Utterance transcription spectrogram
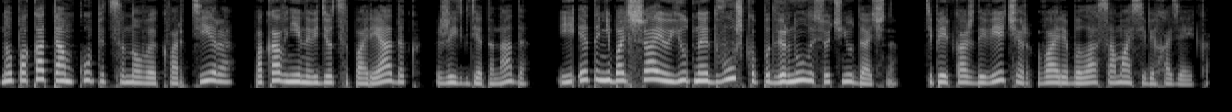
Но пока там купится новая квартира, пока в ней наведется порядок, жить где-то надо. И эта небольшая уютная двушка подвернулась очень удачно. Теперь каждый вечер Варя была сама себе хозяйка.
